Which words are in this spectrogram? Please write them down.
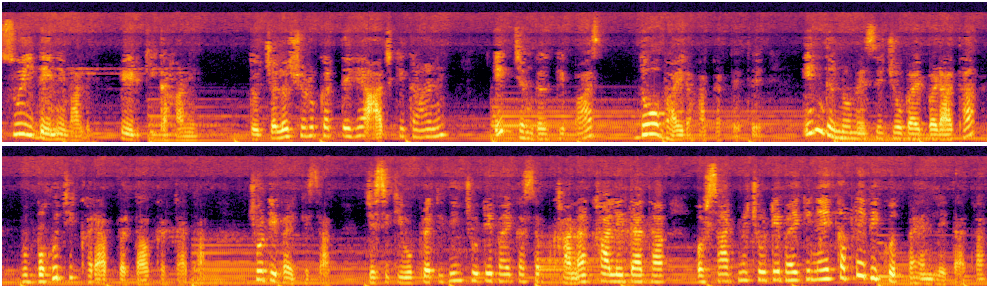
सुई देने वाले पेड़ की कहानी। तो चलो शुरू करते हैं आज की कहानी। एक जंगल के पास दो भाई रहा करते थे। इन दोनों में से जो भाई बड़ा था, वो बहुत ही खराब बर्ताव करता था। छोटे भाई के साथ, जैसे कि वो प्रतिदिन छोटे भाई का सब खाना खा लेता था और साथ में छोटे भाई के नए कपड़े भी खुद पहन लेता था।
